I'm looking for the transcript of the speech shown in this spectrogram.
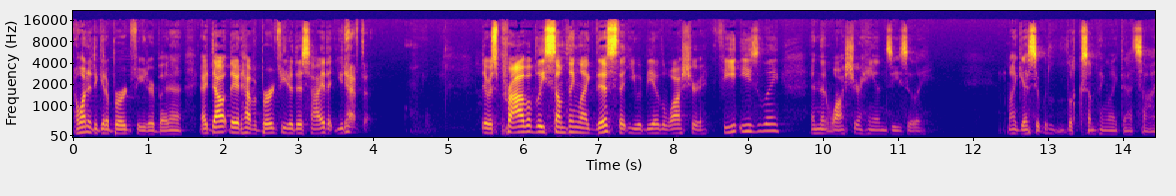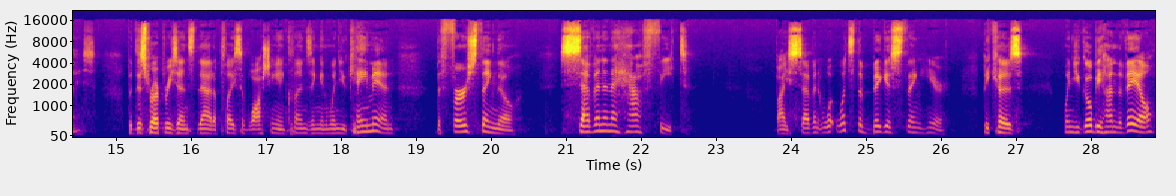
I wanted to get a bird feeder, but uh, I doubt they'd have a bird feeder this high that you'd have to. There was probably something like this that you would be able to wash your feet easily and then wash your hands easily. My guess it would look something like that size. But this represents that, a place of washing and cleansing. And when you came in, the first thing, though, seven and a half feet by seven. What, what's the biggest thing here? Because when you go behind the veil,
